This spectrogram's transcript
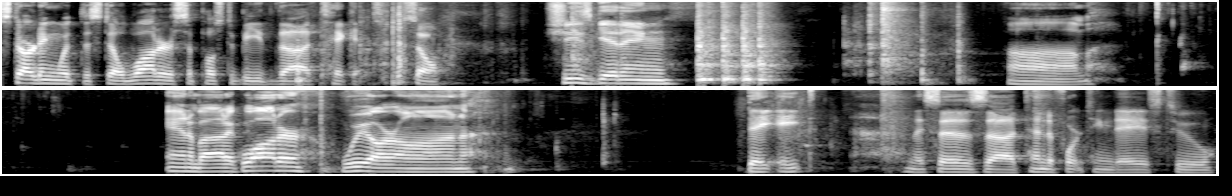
starting with distilled water, is supposed to be the ticket. So she's getting um, antibiotic water. We are on day eight and it says uh, 10 to 14 days to,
